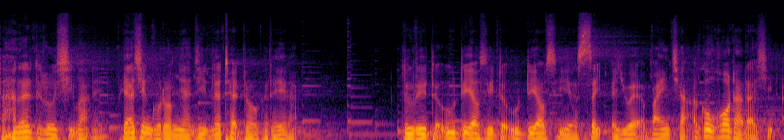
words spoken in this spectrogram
ဒါလည်းဒီလိုရှိပါတယ်ဘုရားရှင်ကိုရောမြတ်ကြီးလက်ထက်တော်ကလေးက လူတွေတဦးတယောက်စီတဦးတယောက်စီရဲ့စိတ်အရွယ်အပိုင်းခြားအကုန်ဟောထားတာရှိတာ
